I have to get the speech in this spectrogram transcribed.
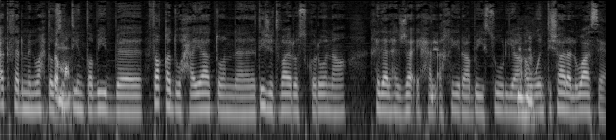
أكثر من 61 تمام. طبيب آه فقدوا حياتهم آه نتيجة فيروس كورونا خلال هالجائحة الأخيرة بسوريا أو انتشارها الواسع.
